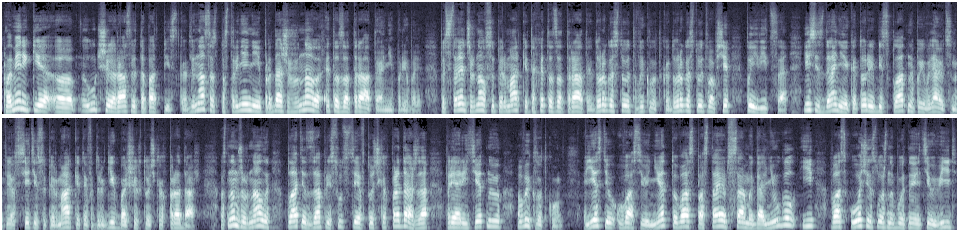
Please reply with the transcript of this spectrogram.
в Америке э, лучше развита подписка. Для нас распространение и продажа журнала – это затраты, а не прибыль. Представлять журнал в супермаркетах – это затраты. Дорого стоит выкладка, дорого стоит вообще появиться. Есть издания, которые бесплатно появляются, например, в сети супермаркетов и других больших точках продаж. В основном журналы платят за присутствие в точках продаж, за приоритетную выкладку. Если у вас ее нет, то вас поставят в самый дальний угол, и вас очень сложно будет найти, увидеть,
